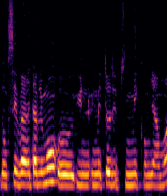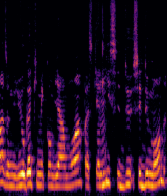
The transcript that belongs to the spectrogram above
Donc, c'est véritablement euh, une, une méthode qui m'est convient à moi, donc du yoga qui m'est convient à moi, parce qu'elle Mhm. lie ces deux, ces deux mondes.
